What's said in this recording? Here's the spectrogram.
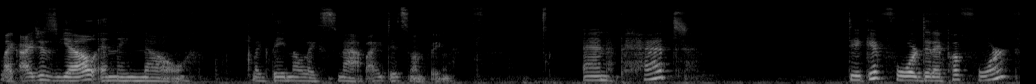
like i just yell and they know. Like they know like snap i did something. And pet did get four. Did i put four?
